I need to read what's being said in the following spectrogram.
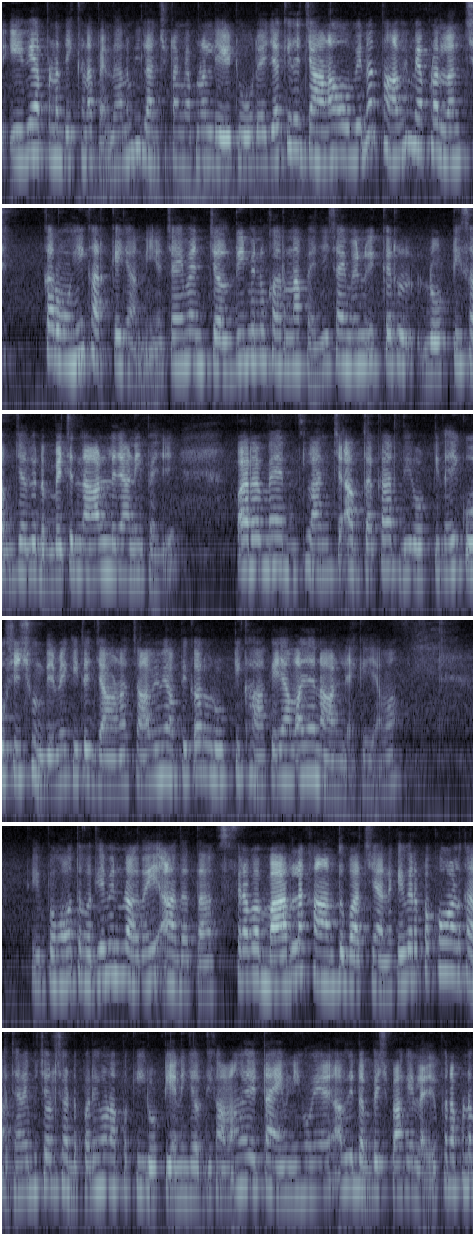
ਤੇ ਇਹ ਵੀ ਆਪਣਾ ਦੇਖਣਾ ਪੈਂਦਾ ਨਾ ਵੀ ਲੰਚ ਟਾਈਮ ਆਪਣਾ ਲੇਟ ਹੋ ਰਿਹਾ ਜਾਂ ਕਿਤੇ ਜਾਣਾ ਹੋਵੇ ਨਾ, ਤਾਂ ਵੀ ਮੈਂ ਆਪਣਾ ਲੰਚ ਘਰੋਂ ਹੀ ਕਰਕੇ ਜਾਂਦੀ ਆ ਚਾਹੇ ਮੈਂ ਜਲਦੀ ਮੈਨੂੰ ਕਰਨਾ ਪੈ ਜੇ, ਚਾਹੇ ਮੈਨੂੰ ਇੱਕ ਰ- ਰੋਟੀ ਸਬਜ਼ੀ ਦੇ ਡੱਬੇ 'ਚ ਨਾਲ ਲਿਜਾਣੀ ਪੈ ਜੇ, ਪਰ ਮੈਂ ਲੰਚ ਆਪਦਾ ਘਰ ਦੀ ਰੋਟੀ ਦਾ ਹੀ ਕੋਸ਼ਿਸ਼ ਹੁੰਦੀ ਮੈਂ ਕਿਤੇ ਜਾਣਾ ਚਾਹਾਂ ਵੀ ਮੈਂ ਆਪਦੇ ਘਰੋਂ ਰੋਟੀ ਖਾ ਕੇ ਜਾਵਾਂ ਜਾਂ ਨਾਲ ਲੈ ਕੇ ਜਾਵਾਂ। ਤੇ ਬਹੁਤ ਵਧੀਆ ਮੈਨੂੰ ਲੱਗਦਾ ਇਹ ਆਦਤ ਆ। ਫਿਰ ਆਪਾਂ ਬਾਹਰਲਾ ਖਾਣ ਤੋਂ ਬਚ ਜਾਂਦੇ ਕਈ ਵਾਰ ਆਪਾਂ ਕੋਲ ਕਰ ਜਾਂਦੇ ਵੀ ਚਲੋ ਛੱਡ ਪਰੇ, ਹੁਣ ਆਪਾਂ ਕੀ ਰੋਟੀ ਇੰਨੀ ਜਲਦੀ ਖਾਵਾਂਗੇ ਟਾਈਮ ਨਹੀਂ ਹੋਇਆ, ਆਪਦੇ ਡੱਬੇ 'ਚ ਪਾ ਕੇ ਲੈ ਜਾਓ। ਪਰ ਆਪਣਾ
